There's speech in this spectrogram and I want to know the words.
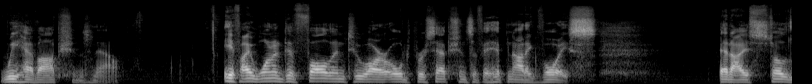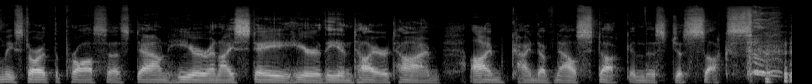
We have options now if I wanted to fall into our old perceptions of a hypnotic voice, and I suddenly start the process down here and I stay here the entire time, I'm kind of now stuck and this just sucks.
